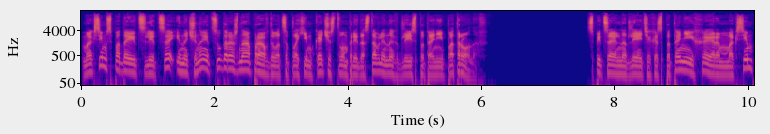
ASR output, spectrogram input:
Максим спадает с лица и начинает судорожно оправдываться плохим качеством предоставленных для испытаний патронов. Специально для этих испытаний Хайрам Максим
